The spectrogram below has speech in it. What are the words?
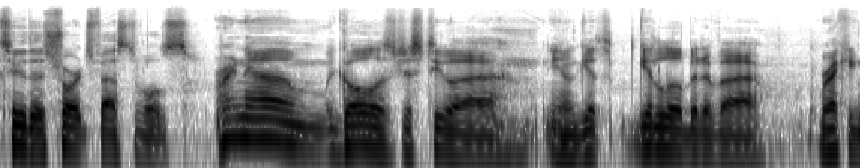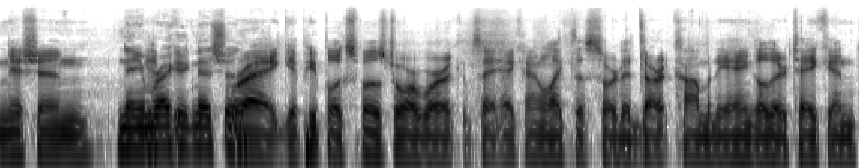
to the shorts festivals? Right now, my goal is just to uh, you know get get a little bit of a recognition, Name get recognition? right? Get people exposed to our work and say, hey, kind of like this sort of dark comedy angle they're taking.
